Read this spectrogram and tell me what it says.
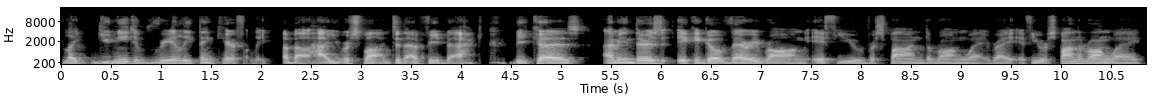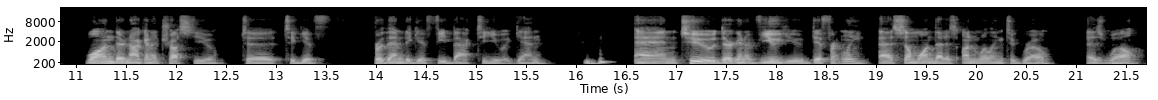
like you need to really think carefully about how you respond to that feedback because I mean there's it could go very wrong if you respond the wrong way, right? If you respond the wrong way, one, they're not going to trust you to to give for them to give feedback to you again. Mm-hmm. And two, they're going to view you differently as someone that is unwilling to grow as mm-hmm. well.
